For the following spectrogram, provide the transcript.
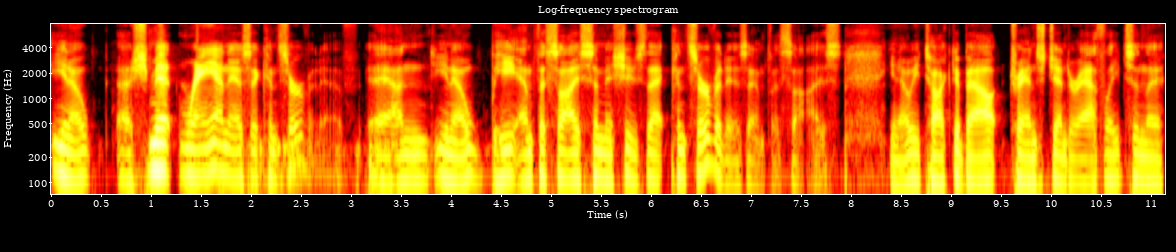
you know, uh, Schmidt ran as a conservative, and you know he emphasized some issues that conservatives emphasize. You know, he talked about transgender athletes and the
